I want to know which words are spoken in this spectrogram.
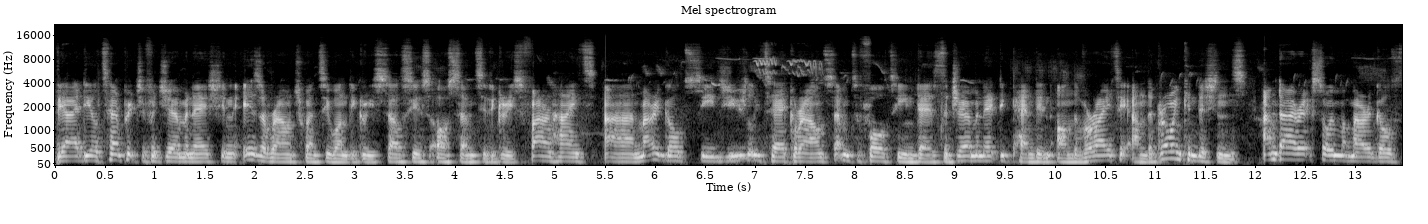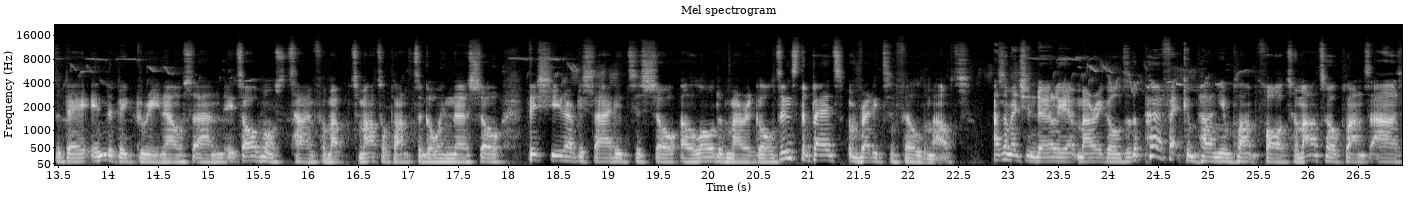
The ideal temperature for germination is around 21 degrees Celsius or 70 degrees Fahrenheit, and marigold seeds usually take around 7 to 14 days to germinate depending on the variety and the growing conditions. I'm direct sowing my marigolds today in the big greenhouse and it's almost time for my tomato plants to go in there so this year I've decided to sow a load of marigolds into the beds ready to fill them out. As I mentioned earlier, marigolds are the perfect companion plant for tomato plants as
